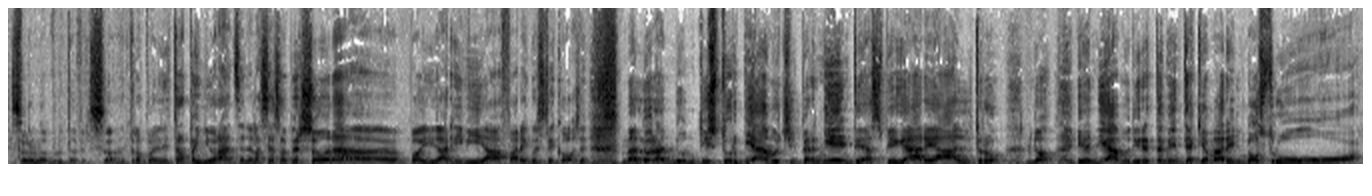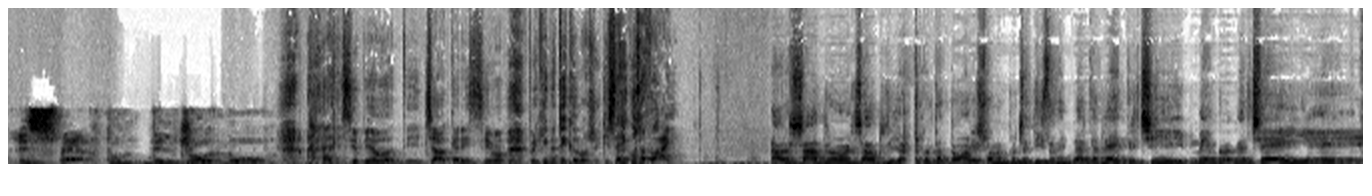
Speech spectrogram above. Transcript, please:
Sono una brutta persona, troppa, troppa ignoranza nella stessa persona, poi arrivi a fare queste cose. Ma allora non disturbiamoci per niente a spiegare altro, no? E andiamo direttamente a chiamare il nostro L'esperto del giorno. Alessio Piamonti. Ciao carissimo. Per chi non ti conosce, chi sei e cosa fai? Ciao Alessandro, ciao a tutti gli ascoltatori, sono un progettista di impianti elettrici, membro del CEI e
